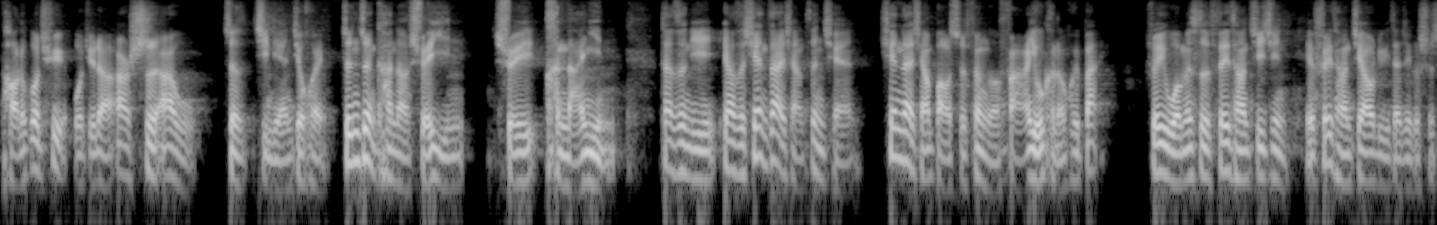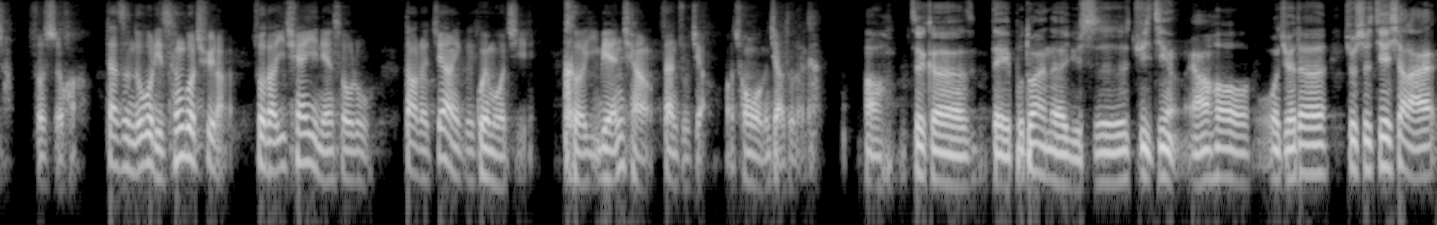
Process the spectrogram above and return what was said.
跑了过去。我觉得二四二五这几年就会真正看到谁赢。谁很难赢，但是你要是现在想挣钱，现在想保持份额，反而有可能会败。所以我们是非常激进，也非常焦虑在这个市场。说实话，但是如果你撑过去了，做到一千亿年收入，到了这样一个规模级，可以勉强站住脚。从我们角度来看。好，这个得不断的与时俱进，然后我觉得就是接下来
